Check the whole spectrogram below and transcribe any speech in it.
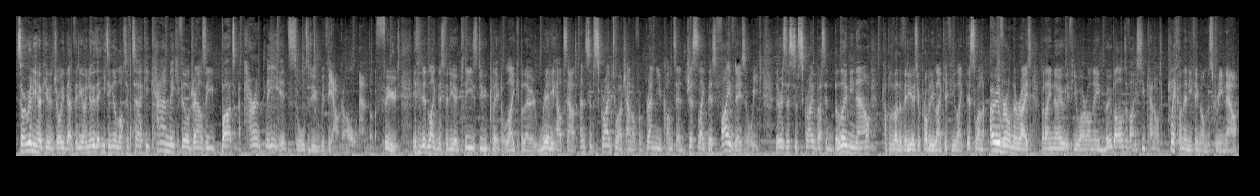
So I really hope you enjoyed that video. I know that eating a lot of turkey can make you feel drowsy, but apparently it's all to do with the alcohol and other food. If you did like this video, please do click like below, it really helps out, and subscribe to our channel for brand new content just like this five days a week. There is a subscribe button below me now, a couple of other videos you'll probably like if you like this one over on the right, but I know if you are on a mobile device, you cannot click on anything on the screen now,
